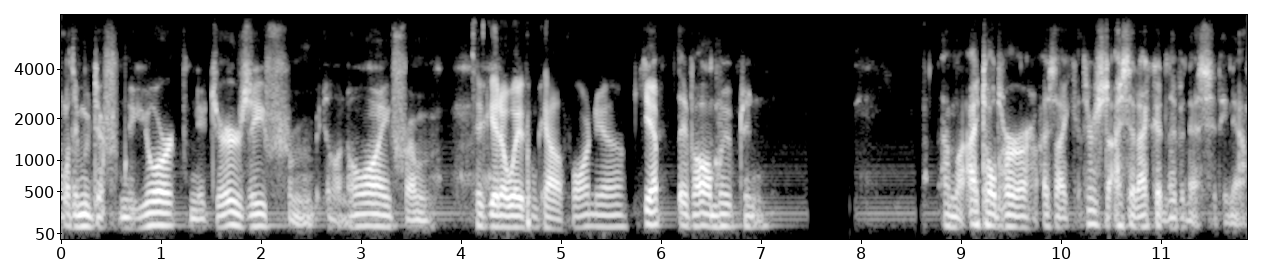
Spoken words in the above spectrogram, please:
Well, they moved there from New York, from New Jersey, from Illinois, from to get away from California. Yep, they've all moved in. I'm like, I told her, I was like, there's, I said I couldn't live in that city now.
